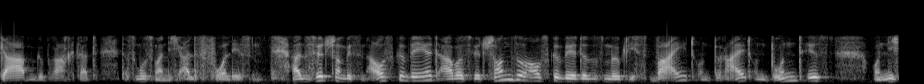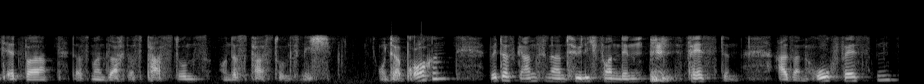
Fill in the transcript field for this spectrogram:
Gaben gebracht hat. Das muss man nicht alles vorlesen. Also es wird schon ein bisschen ausgewählt, aber es wird schon so ausgewählt, dass es möglichst weit und breit und bunt ist und nicht etwa, dass man sagt, das passt uns und das passt uns nicht. Unterbrochen wird das Ganze natürlich von den Festen. Also an Hochfesten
